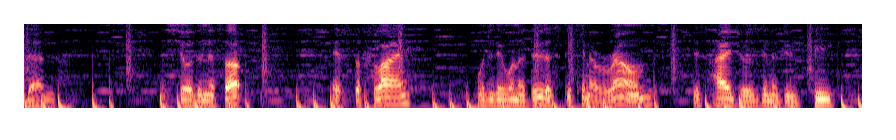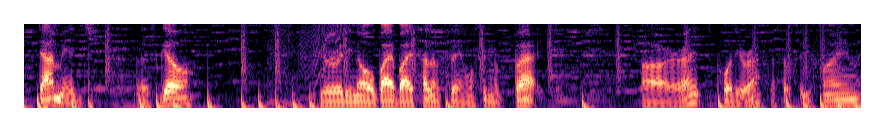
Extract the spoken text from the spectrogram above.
then. We're shielding this up. It's the fly. What do they want to do? They're sticking around. This Hydro is going to do big damage. Let's go. You already know. Bye bye Talonflame. What's in the back? Alright, Poliwrath. That's absolutely fine.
